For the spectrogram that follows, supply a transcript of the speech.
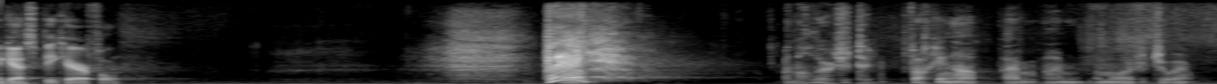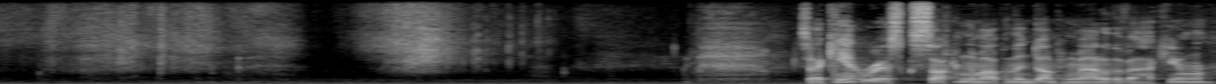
I guess be careful. I'm allergic to fucking up. I'm, I'm, I'm allergic to it. So I can't risk sucking them up and then dumping them out of the vacuum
